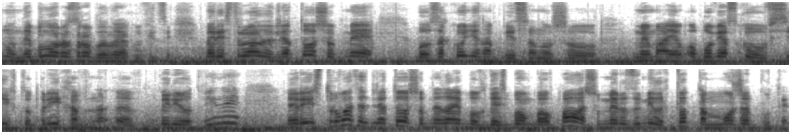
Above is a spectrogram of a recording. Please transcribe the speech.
ну, не було розроблено як офіційно. Ми реєстрували для того, щоб ми, бо в законі написано, що ми маємо обов'язково всіх, хто приїхав на, е, в період війни, реєструвати для того, щоб, не дай Бог, десь бомба впала, щоб ми розуміли, хто там може бути.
